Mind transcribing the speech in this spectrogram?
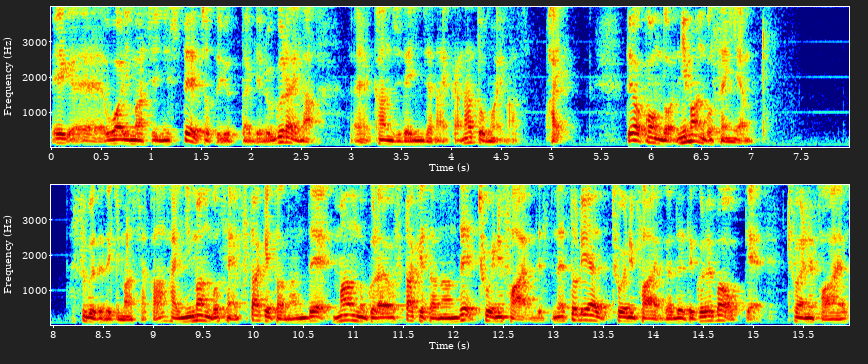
えー、割増しにしてちょっと言ってあげるぐらいな、感じでいいんじゃないかなと思います。はい。では今度2万5000円。すぐ出てきましたか？はい、2万5000 2桁なんで、万の位は2桁なんで25ですね。とりあえず25が出てくれば OK。25,000。はい。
